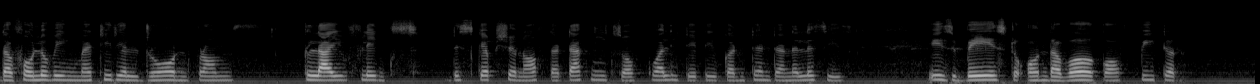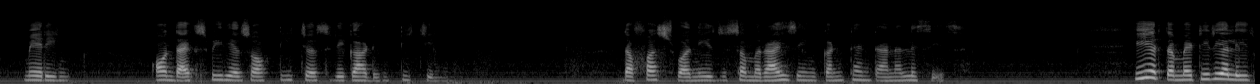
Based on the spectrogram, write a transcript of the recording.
The following material drawn from Clive Flick's description of the techniques of qualitative content analysis is based on the work of Peter Mayring on the experience of teachers regarding teaching. The first one is summarizing content analysis. Here the material is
